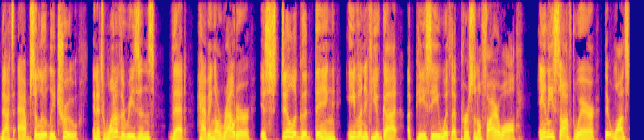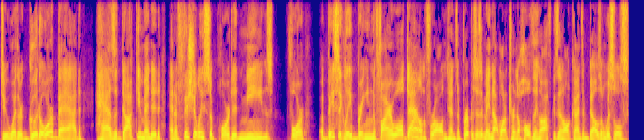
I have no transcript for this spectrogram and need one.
That's absolutely true. And it's one of the reasons that having a router is still a good thing, even if you've got a PC with a personal firewall. Any software that wants to, whether good or bad, has a documented and officially supported means for basically bringing the firewall down for all intents and purposes. It may not want to turn the whole thing off because then all kinds of bells and whistles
